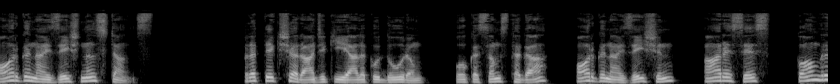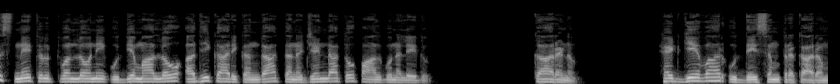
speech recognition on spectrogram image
ఆర్గనైజేషనల్ స్టాన్స్. ప్రత్యక్ష రాజకీయాలకు దూరం ఒక సంస్థగా ఆర్గనైజేషన్ ఆర్ఎస్ఎస్ కాంగ్రెస్ నేతృత్వంలోని ఉద్యమాల్లో అధికారికంగా తన జెండాతో పాల్గొనలేదు. కారణం. హెడ్గేవార్ ఉద్దేశం ప్రకారం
